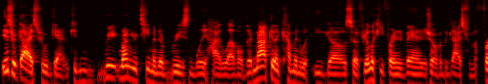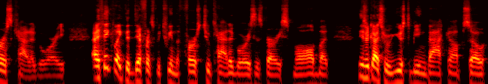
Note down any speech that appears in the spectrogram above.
these are guys who again can re- run your team at a reasonably high level. They're not going to come in with ego. So if you're looking for an advantage over the guys from the first category, I think like the difference between the first two categories is very small. But these are guys who are used to being backup. So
